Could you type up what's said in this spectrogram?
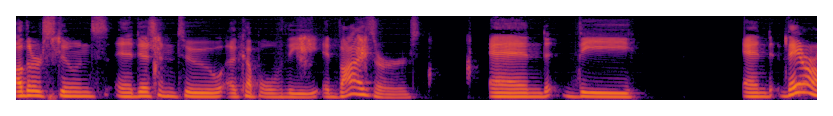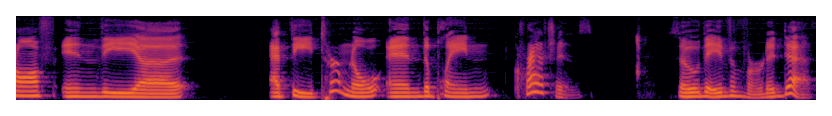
other students in addition to a couple of the advisors. And the and they are off in the uh at the terminal and the plane crashes. So they've averted death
